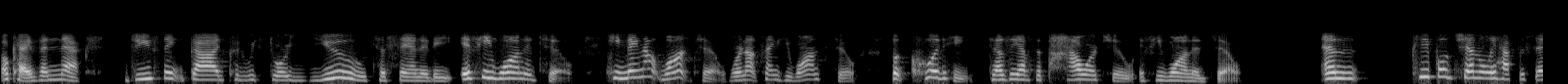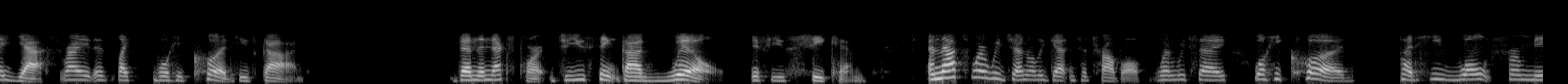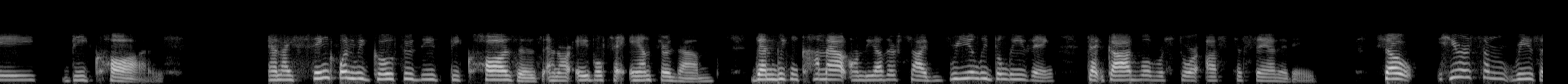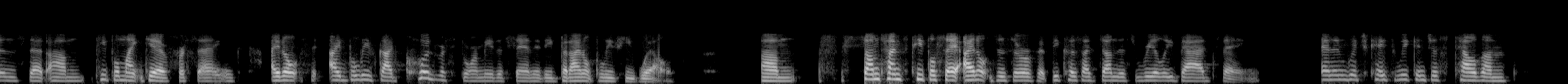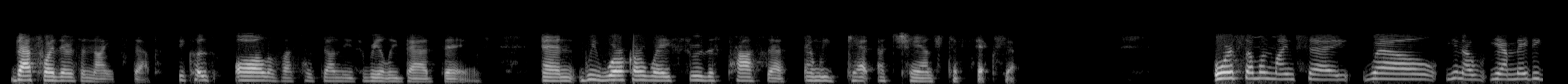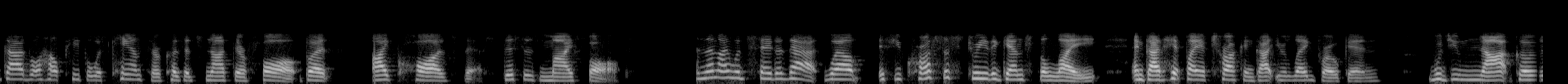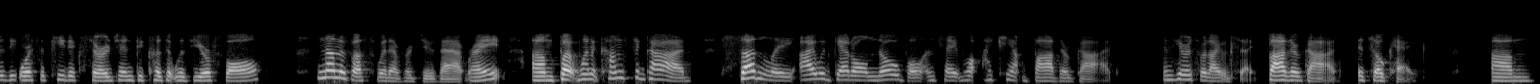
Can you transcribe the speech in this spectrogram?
Okay, then next, Do you think God could restore you to sanity if He wanted to? He may not want to. We're not saying He wants to, but could He? Does He have the power to if He wanted to? And people generally have to say yes, right? It's like, well, He could. He's God. Then the next part do you think God will if you seek Him? And that's where we generally get into trouble when we say, well, He could, but he won't for me because. And I think when we go through these becauses and are able to answer them, then we can come out on the other side really believing that God will restore us to sanity. So here are some reasons that um, people might give for saying, I don't, th- I believe God could restore me to sanity, but I don't believe He will. Um, sometimes people say, I don't deserve it because I've done this really bad thing and in which case we can just tell them that's why there's a ninth step because all of us have done these really bad things. And we work our way through this process and we get a chance to fix it. Or someone might say well you know yeah maybe god will help people with cancer because it's not their fault but i caused this. This is my fault. And then i would say to that well if you cross the street against the light and got hit by a truck and got your leg broken, would you not go to the orthopedic surgeon because it was your fault? None of us would ever do that, right? Um, but when it comes to God, suddenly I would get all noble and say, well, I can't bother God. And here's what I would say bother God. It's okay. Um,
